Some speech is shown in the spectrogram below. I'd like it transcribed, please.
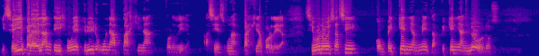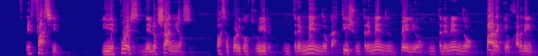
Y seguí para adelante y dije, voy a escribir una página por día. Así es, una página por día. Si vos lo ves así, con pequeñas metas, pequeños logros, es fácil. Y después de los años vas a poder construir un tremendo castillo, un tremendo imperio, un tremendo parque o jardín,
